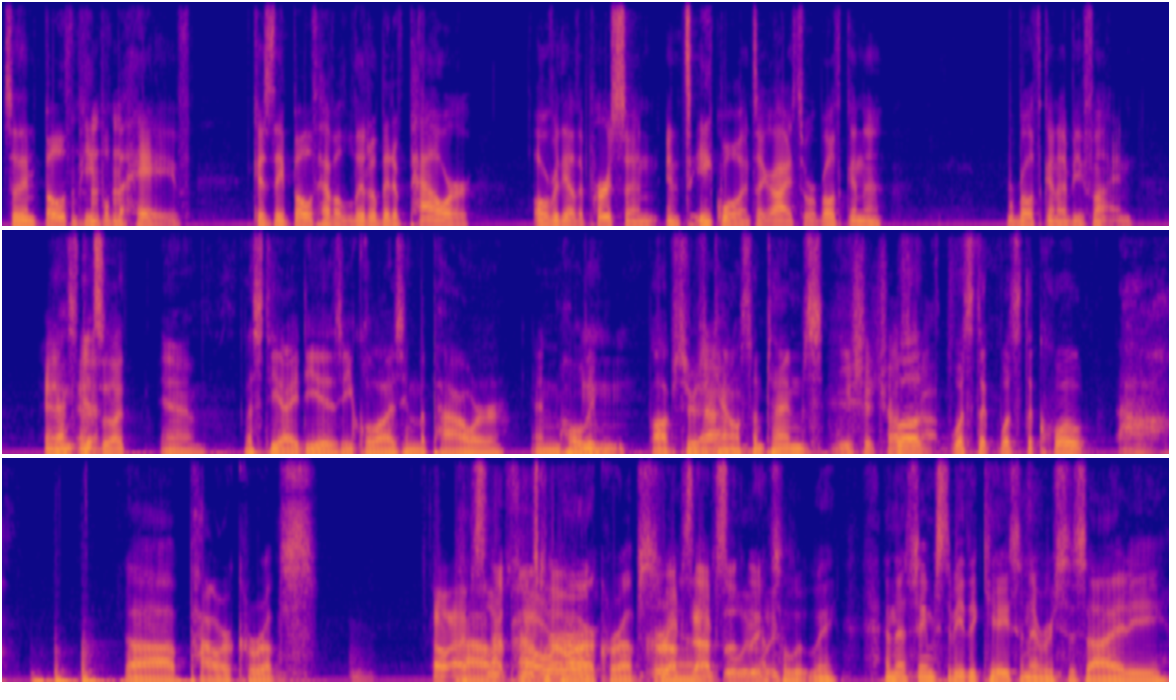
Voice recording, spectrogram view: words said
So then both people behave because they both have a little bit of power over the other person and it's equal. And it's like, all right, so we're both gonna we're both gonna be fine. And, That's and the- so I, Yeah, that's the idea: is equalizing the power and holding Mhm. officers Yeah. accountable. Sometimes, we should trust well, cops. what's the what's the quote? Ah, uh, power corrupts. oh absolute absolute power, power corrupts. corrupts yeah. absolutely. Absolutely. And that seems to be the case in every society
